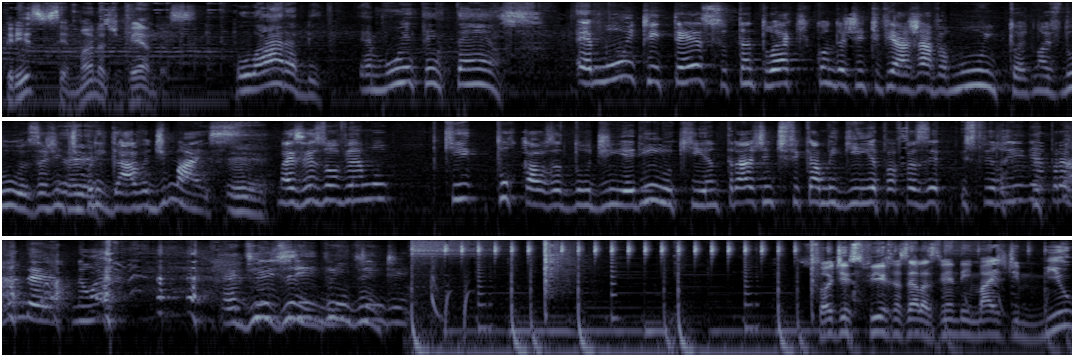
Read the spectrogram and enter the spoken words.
três semanas de vendas. O árabe é muito intenso. É muito intenso, tanto é que quando a gente viajava muito, nós duas, a gente É. brigava demais. É. Mas resolvemos que, por causa do dinheirinho que ia entrar, a gente fica amiguinha para fazer esfirrinha para vender, não é? É din-din, din-din. din-din. Só de esfirras elas vendem mais de mil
